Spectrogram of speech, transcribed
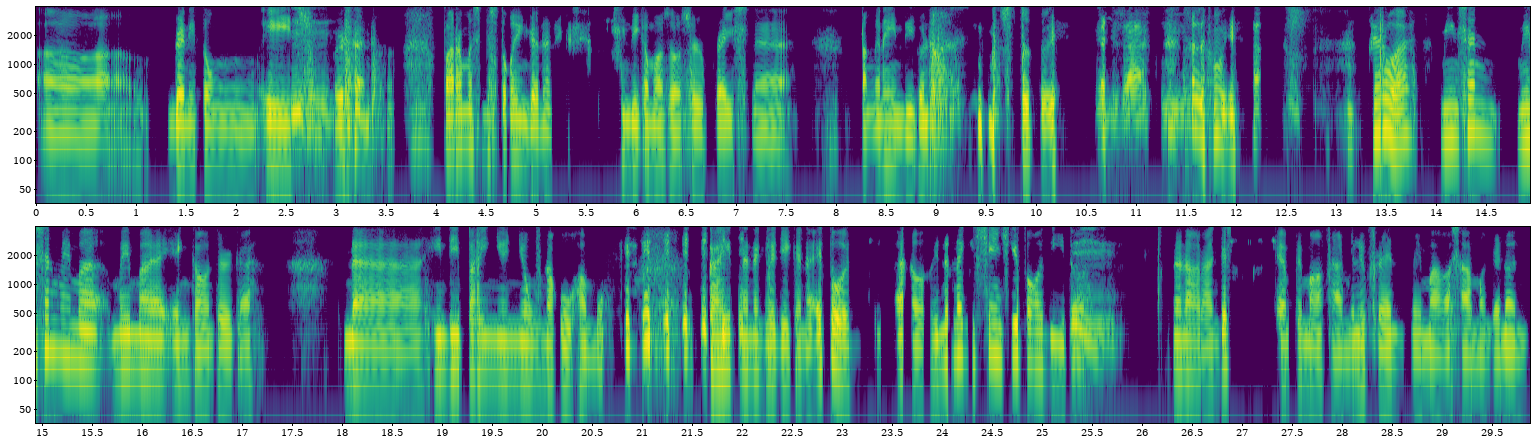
ah, ganitong age or ano, para mas gusto ko yung ganun eh. Kasi hindi ka maso-surprise na tanga na hindi ko na gusto to eh. Exactly. Alam mo yun. Pero ah, minsan minsan may ma, may ma-encounter ka na hindi pa rin yun yung nakuha mo. Kahit na naglagay ka na. Ito, ano, nung nag-exchange gift ako dito Hmm. Na nakaraan kasi syempre mga family friend, may mga kasama ganun.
